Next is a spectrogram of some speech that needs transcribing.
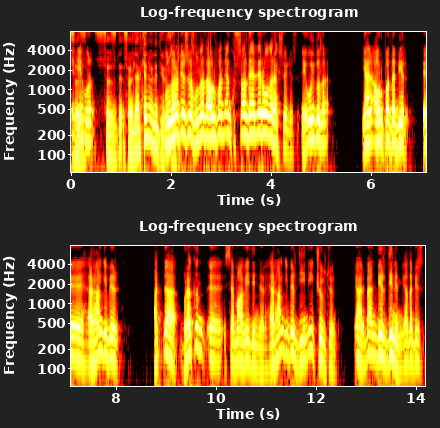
E niye bu? sözde söylerken öyle diyor. Bunları diyorsun ama bunlar da Avrupa'nın en kutsal değerleri olarak söylüyorsun. E uygula. Yani Avrupa'da bir e, herhangi bir hatta bırakın e, semavi dinleri herhangi bir dini kültün yani ben bir dinim ya da bir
